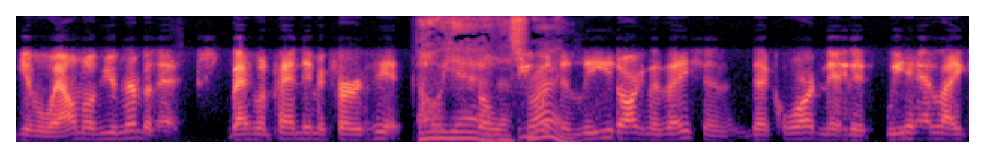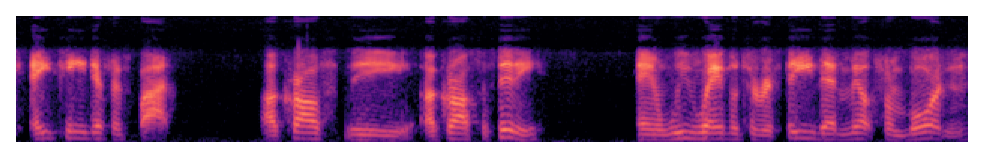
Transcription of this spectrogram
giveaway. I don't know if you remember that back when the pandemic first hit. Oh yeah, so that's we right. were the lead organization that coordinated. We had like 18 different spots across the across the city, and we were able to receive that milk from Borden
